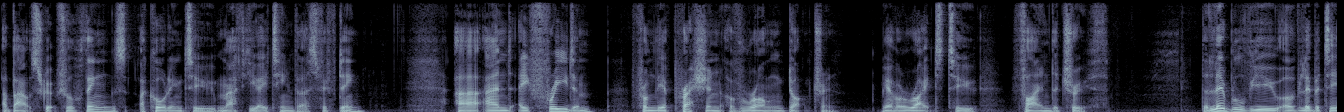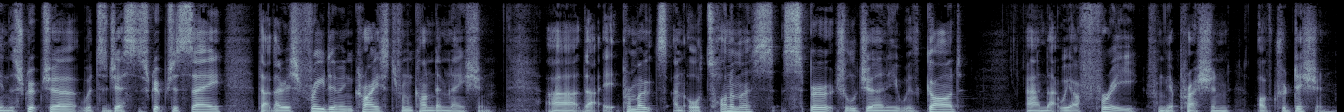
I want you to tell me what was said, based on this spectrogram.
about scriptural things, according to Matthew 18, verse 15, uh, and a freedom from the oppression of wrong doctrine. We have a right to find the truth. The liberal view of liberty in the scripture would suggest the scriptures say that there is freedom in Christ from condemnation, uh, that it promotes an autonomous spiritual journey with God, and that we are free from the oppression of tradition.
